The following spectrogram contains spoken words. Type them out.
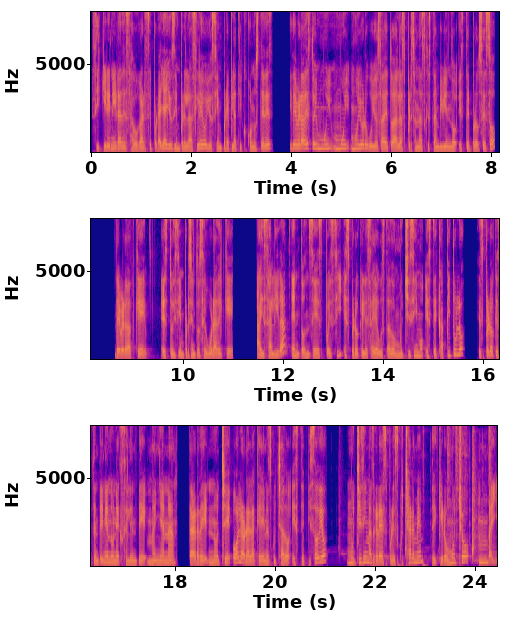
si quieren ir a desahogarse por allá, yo siempre las leo, yo siempre platico con ustedes y de verdad estoy muy, muy, muy orgullosa de todas las personas que están viviendo este proceso. De verdad que estoy 100% segura de que hay salida. Entonces, pues sí, espero que les haya gustado muchísimo este capítulo. Espero que estén teniendo una excelente mañana, tarde, noche o la hora a la que hayan escuchado este episodio. Muchísimas gracias por escucharme. Te quiero mucho. Bye.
